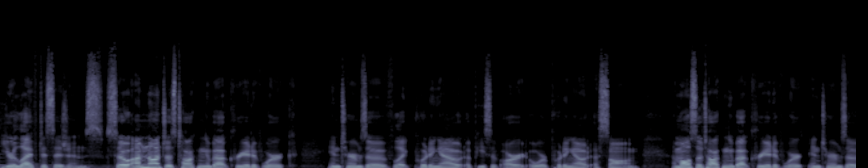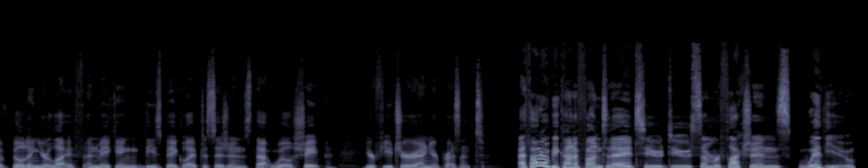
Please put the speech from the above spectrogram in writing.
your life decisions. So I'm not just talking about creative work in terms of like putting out a piece of art or putting out a song. I'm also talking about creative work in terms of building your life and making these big life decisions that will shape your future and your present. I thought it would be kind of fun today to do some reflections with you.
